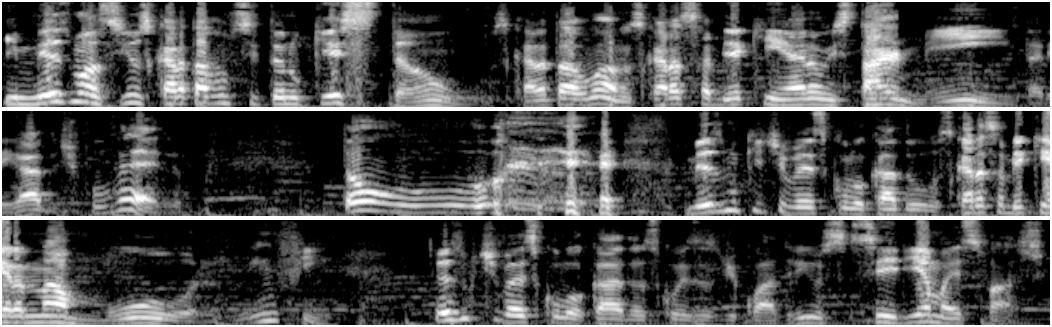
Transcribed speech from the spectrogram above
E mesmo assim os caras estavam citando questão. Os caras estavam. Mano, os caras sabiam quem era o Starman, tá ligado? Tipo, velho. Então, mesmo que tivesse colocado. Os caras sabiam que era namoro, enfim. Mesmo que tivesse colocado as coisas de quadrinhos, seria mais fácil.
